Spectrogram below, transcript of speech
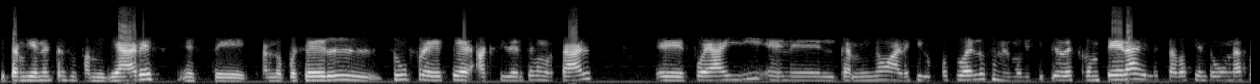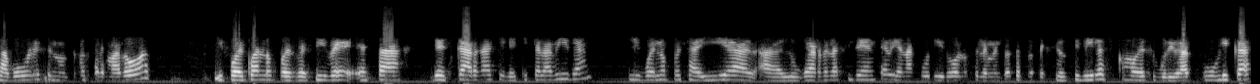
y también entre sus familiares. Este, cuando pues él sufre este accidente mortal, eh, fue ahí en el camino a Ejido Pozuelos, en el municipio de Frontera, él estaba haciendo unas labores en un transformador y fue cuando pues recibe esta descarga que le quita la vida. Y bueno pues ahí al, lugar del accidente habían acudido los elementos de protección civil así como de seguridad pública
